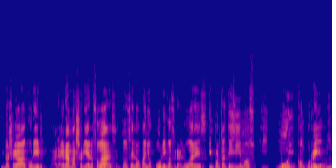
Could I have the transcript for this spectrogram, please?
y no llegaba a cubrir a la gran mayoría de los hogares. Entonces los baños públicos eran lugares importantísimos y muy concurridos.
